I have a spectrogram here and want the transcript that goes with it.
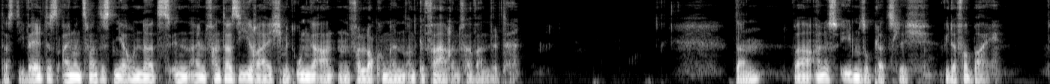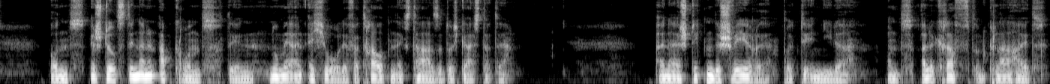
das die Welt des 21. Jahrhunderts in ein Fantasiereich mit ungeahnten Verlockungen und Gefahren verwandelte. Dann war alles ebenso plötzlich wieder vorbei. Und er stürzte in einen Abgrund, den nur mehr ein Echo der vertrauten Ekstase durchgeisterte. Eine erstickende Schwere drückte ihn nieder, und alle Kraft und Klarheit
